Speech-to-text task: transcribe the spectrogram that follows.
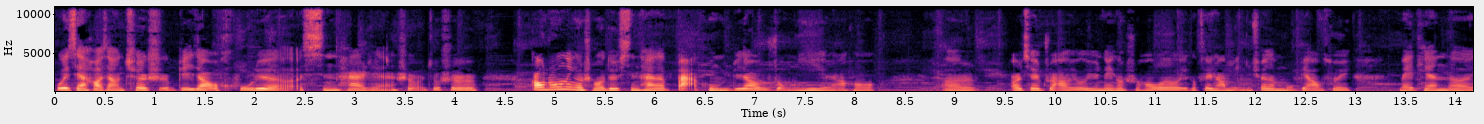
我以前好像确实比较忽略了心态这件事儿。就是高中那个时候，对心态的把控比较容易。然后，呃，而且主要由于那个时候我有一个非常明确的目标，所以每天的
